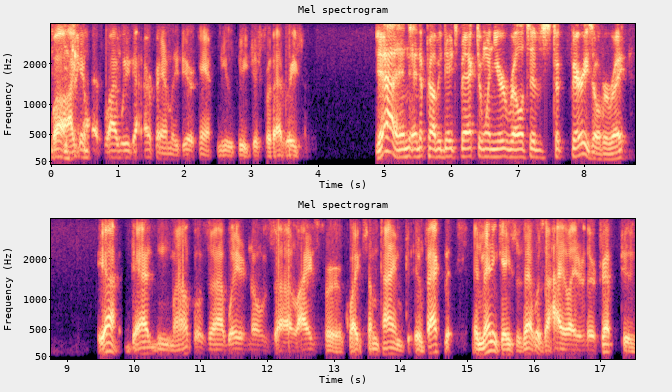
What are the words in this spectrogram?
well, I guess that's why we got our family deer camp in UP just for that reason. Yeah, and, and it probably dates back to when your relatives took ferries over, right? Yeah, Dad and my uncles uh, waited in those uh, lines for quite some time. In fact, in many cases, that was the highlight of their trip to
